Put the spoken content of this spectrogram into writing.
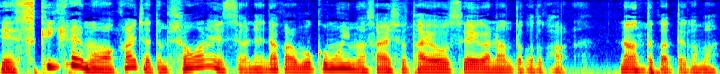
で、好き嫌いも分かれちゃってもしょうがないんですよね。だから僕も今最初多様性がなんとかとか、なんとかっていうかまあ、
